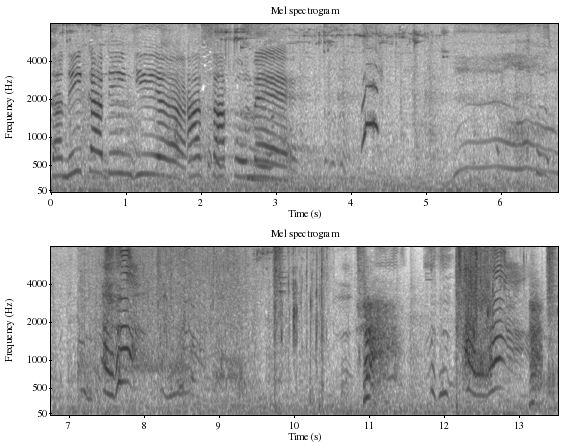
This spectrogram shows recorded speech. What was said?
Danica Denguia, a Sapumé. Ah! ah!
